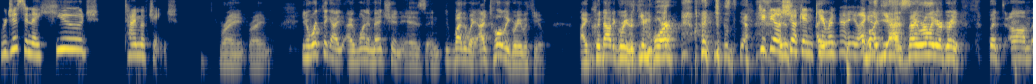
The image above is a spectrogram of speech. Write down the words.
we're just in a huge time of change. Right, right. You know, one thing I, I want to mention is, and by the way, I totally agree with you. I could not agree with you more. I just yeah. Do you feel just, shook in, Cameron? I, like, like, yes, I really agree. But um,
